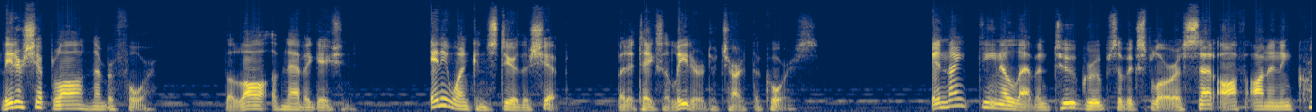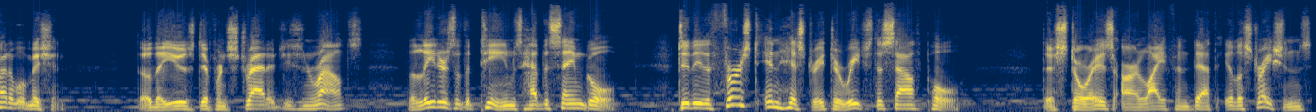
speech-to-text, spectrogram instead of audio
Leadership law number four the law of navigation. Anyone can steer the ship, but it takes a leader to chart the course. In 1911, two groups of explorers set off on an incredible mission. Though they used different strategies and routes, the leaders of the teams had the same goal to be the first in history to reach the South Pole. Their stories are life and death illustrations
